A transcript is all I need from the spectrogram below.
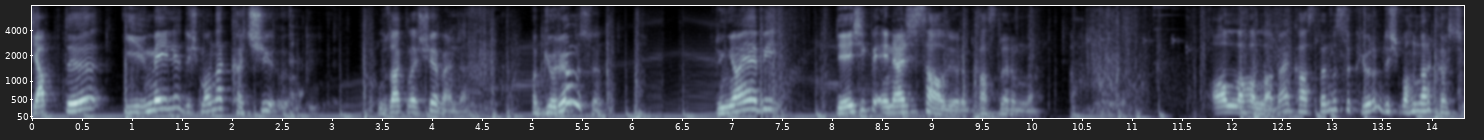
yaptığı ivmeyle düşmanlar kaçıyor. Uzaklaşıyor benden. Bak görüyor musun? Dünyaya bir değişik bir enerji sağlıyorum kaslarımla. Allah Allah ben kaslarımı sıkıyorum düşmanlar kaç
